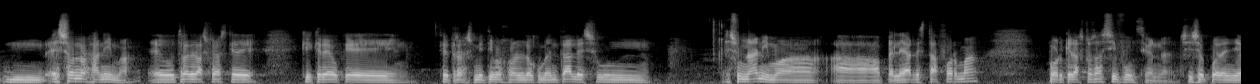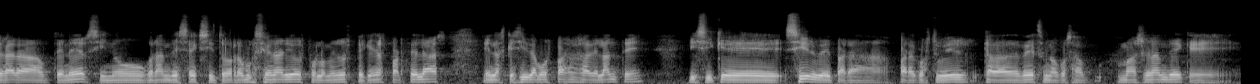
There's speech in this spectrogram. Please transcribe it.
mm, eso nos anima. Eh, otra de las cosas que, creo que transmitimos con el documental es un, es un ánimo a, pelear de esta forma porque las cosas sí funcionan, sí se pueden llegar a obtener, si no grandes éxitos revolucionarios, por lo menos pequeñas parcelas en las que sí damos pasos adelante y sí que sirve para, construir cada vez una cosa más grande que,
